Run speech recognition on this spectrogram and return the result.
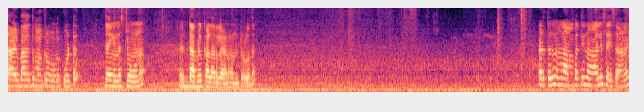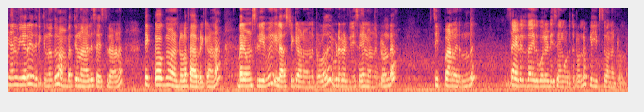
താഴ്ഭാഗത്ത് മാത്രം ഓവർകോട്ട് ഇതെങ്ങനെ സ്റ്റോണ് ഡബിൾ കളറിലാണ് വന്നിട്ടുള്ളത്. അടുത്തത് നമ്മൾ അമ്പത്തിനാല് സൈസാണ് ഞാൻ വിയർ ചെയ്തിരിക്കുന്നത് അമ്പത്തിനാല് സൈസിലാണ് ടിക്ടോക്ക് എന്ന് ഫാബ്രിക്കാണ് ബലൂൺ സ്ലീവ് ഇലാസ്റ്റിക്കാണ് വന്നിട്ടുള്ളത്. ഇവിടെ ഒരു ഡിസൈൻ വന്നിട്ടുണ്ട്. സിപ്പാണ് വരുന്നത്. സൈഡിൽ ഇതാ ഇതുപോലെ ഡിസൈൻ കൊടുത്തിട്ടുണ്ട്. പ്ലീറ്റ്സ് വന്നിട്ടുണ്ട്.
